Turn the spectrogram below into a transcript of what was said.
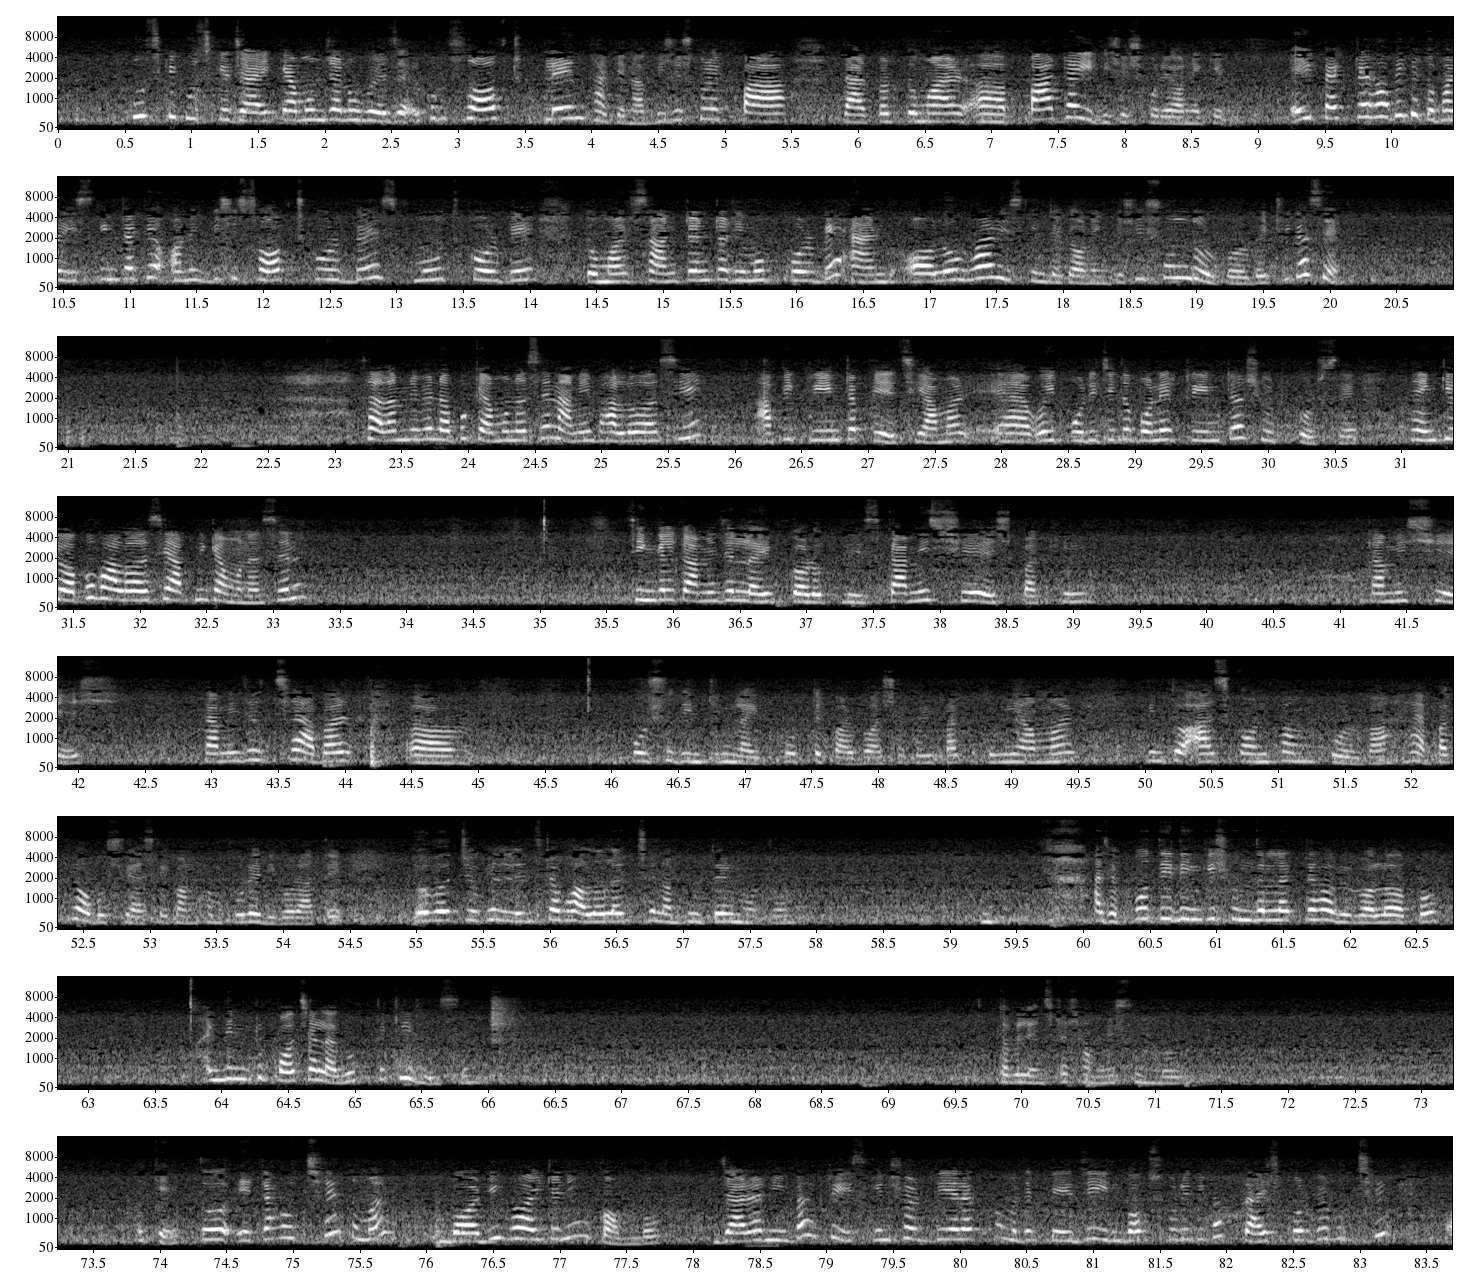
কুচকে কুচকে যায়, কেমন যেন হয়ে যায়, এরকম সফট প্লেন থাকে না। বিশেষ করে পা, তারপর তোমার পাটাই বিশেষ করে অনেকের। এই প্যাকটা হবে কি, তোমার স্কিনটাকে অনেক বেশি সফট করবে স্মুথ করবে, তোমার সানটেনটা রিমুভ করবে অ্যান্ড অল ওভার স্কিনটাকে অনেক বেশি সুন্দর করবে, ঠিক আছে? সালাম নেবেন আপু, কেমন আছেন? আমি ভালো আছি। আপনি ক্রিমটা পেয়েছি। আমার ওই পরিচিত বোনের ক্রিমটা শ্যুট করছে। থ্যাংক ইউ আপু, ভালো আছি। আপনি কেমন আছেন? সিঙ্গেল কামিজের লাইভ করো প্লিজ কামিজ শেষ, পাখি। কামিজ শেষ। কামিজ হচ্ছে আবার পরশু দিন লাইভ করতে পারব, আশা করি। পাখি, তুমি আমার কিন্তু আজ কনফার্ম করবা। হ্যাঁ বাকি অবশ্যই আজকে কনফার্ম করে দিব রাতে। তোমার চোখের লেন্সটা ভালো লাগছে না ভূতের মতো? আচ্ছা প্রতিদিন কি সুন্দর লাগতে হবে বলো আপু? একদিন একটু পচা লাগুক, তো কি হয়েছে? তবে লেন্সটা সামনে সুন্দর। ওকে তো এটা হচ্ছে তোমার বডি হোয়াইটেনিং কম্বো যারা নিবা, একটা স্ক্রিনশট দিয়ে রাখো, আমাদের পেজে ইনবক্স করে দিবা প্রাইস করবে হচ্ছে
